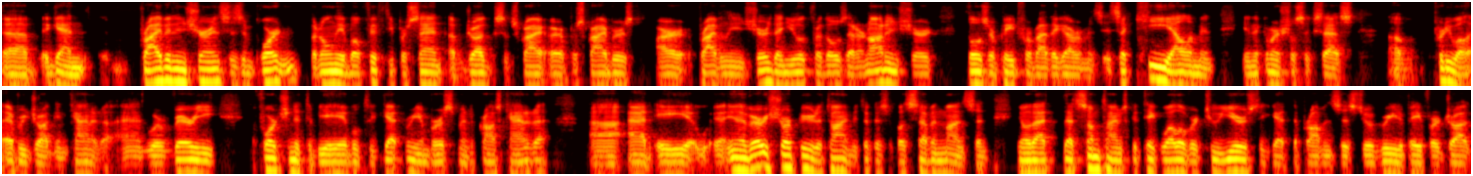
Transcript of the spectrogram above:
uh, again, private insurance is important, but only about 50% of drug subscribe or prescribers are privately insured. Then you look for those that are not insured, those are paid for by the governments. It's a key element in the commercial success of pretty well every drug in Canada. And we're very fortunate to be able to get reimbursement across Canada uh, at a in a very short period of time. It took us about seven months, and you know that that sometimes could take well over two years to get the provinces to agree to pay for a drug.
